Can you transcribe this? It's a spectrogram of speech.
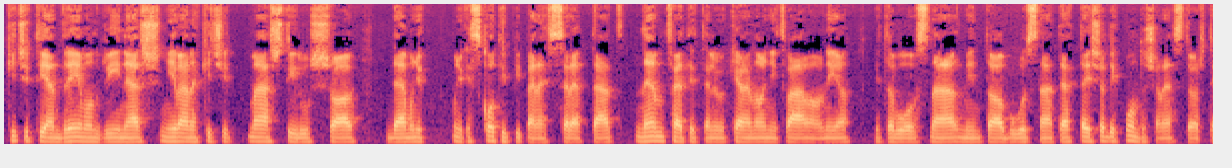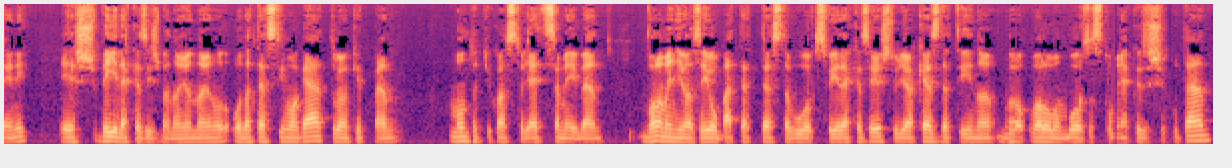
Kicsit ilyen Draymond Green-es, nyilván egy kicsit más stílussal, de mondjuk, mondjuk egy Scotty Pippen-es szerep, tehát nem feltétlenül kellene annyit vállalnia, mint a Wolvesnál, mint a Bullsnál tette, és eddig pontosan ez történik, és védekezésben nagyon-nagyon oda teszi magát, tulajdonképpen mondhatjuk azt, hogy egy személyben valamennyivel azért jobbá tette ezt a Wolves védekezést, ugye a kezdeti a valóban borzasztó mérkőzések után,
